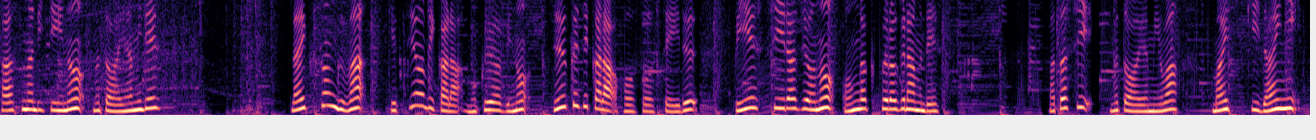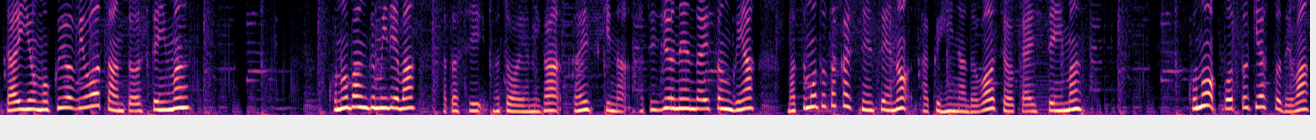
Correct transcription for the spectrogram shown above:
パーソナリティの武藤あやみですライクソングは月曜日から木曜日の19時から放送している BSC ラジオの音楽プログラムです私武藤あやみは毎月第2第4木曜日を担当しています。この番組では私武藤あやみが大好きな80年代ソングや松本隆先生の作品などを紹介しています。このポッドキャストでは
